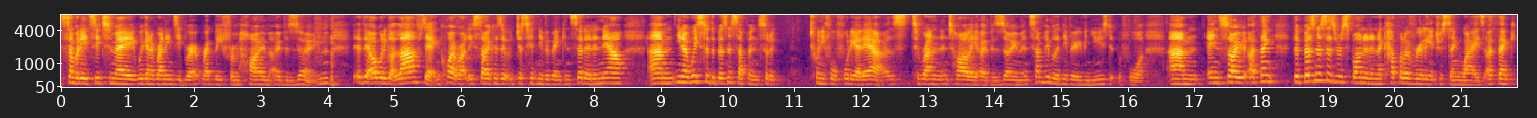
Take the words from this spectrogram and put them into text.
somebody had said to me, "We're going to run NZ rugby from home over Zoom," I would have got laughed at, and quite rightly so, because it just had never been considered. And now, um, you know, we stood the business up in sort of 24, 48 hours to run entirely over Zoom, and some people had never even used it before. Um, and so I think the business has responded in a couple of really interesting ways. I think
